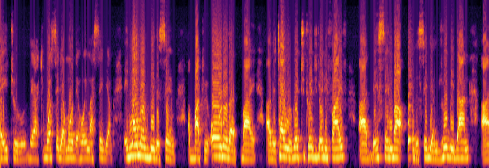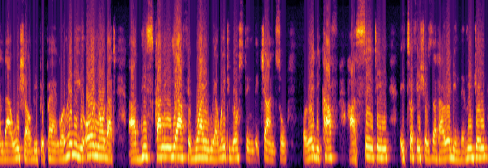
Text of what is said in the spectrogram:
it to the Akii Bua Stadium or the Hoima Stadium, it might not be the same. But we all know that by uh, the time we get to 2025, uh, December, all the stadiums will be done and uh, we shall be preparing. Already, you all know that uh, this coming year, February, we are going to be hosting the CHAN. So already CAF has sent in its officials that are already in the region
